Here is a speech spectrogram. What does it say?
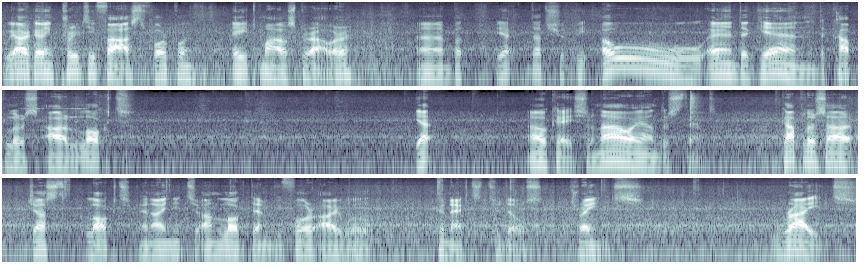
We are going pretty fast, 4.8 miles per hour. Uh, but yeah, that should be... Oh, and again, the couplers are locked. Yeah. Okay, so now I understand. Couplers are just locked and I need to unlock them before I will connect to those trains. Right.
